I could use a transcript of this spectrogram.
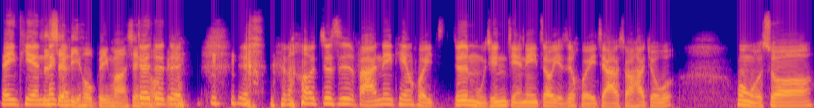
那一天那个先礼后兵吗？对对对，然后就是反正那天回就是母亲节那周也是回家的时候，他就问我说：“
